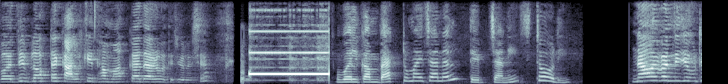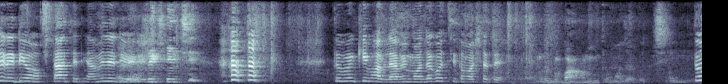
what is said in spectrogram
বার্থডে ব্লগটা কালকে ধামাক্কাদার হতে চলেছে। Welcome back to my channel Debjani story নাও এবার নিজে উঠে রেডি হও তাড়াতাড়ি আমি রেডি হয়ে গেছি। তুমি কি ভাবলে আমি মজা করছি তোমার সাথে? বাবা আমি তো মজা করছি। তো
